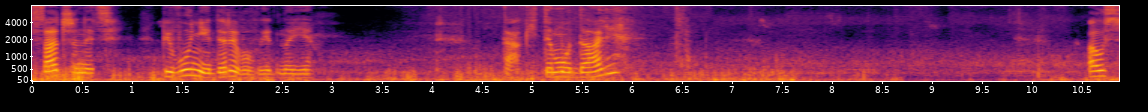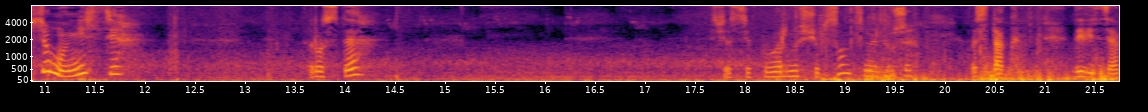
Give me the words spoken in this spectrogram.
саджанець півонії деревовидної. Так, йдемо далі. А ось в цьому місці росте. Зараз я поверну, щоб сонце не дуже. Ось так. Дивіться.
